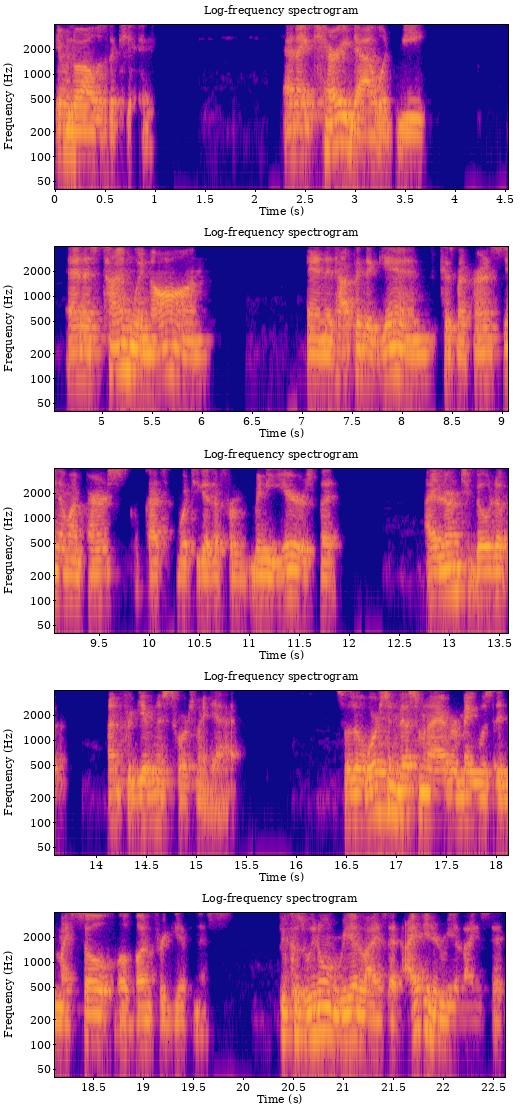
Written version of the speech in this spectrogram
even though I was a kid. And I carried that with me. And as time went on, and it happened again because my parents, you know, my parents got worked together for many years, but I learned to build up unforgiveness towards my dad. So the worst investment I ever made was in myself of unforgiveness because we don't realize that. I didn't realize that.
